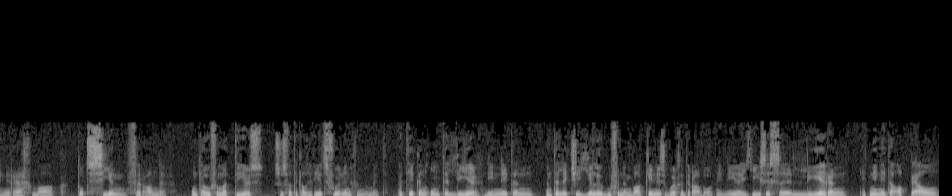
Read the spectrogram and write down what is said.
en regmaak tot seën verander. Onthou vir Matteus, soos wat ek al reeds voorheen genoem het, beteken om te leer, nie net in intellektuele oefening waar kennis oorgedra word nie. Nee, Jesus se lering het nie net 'n appel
